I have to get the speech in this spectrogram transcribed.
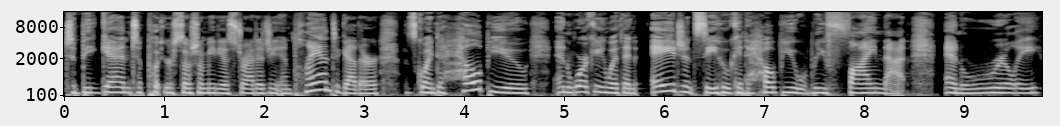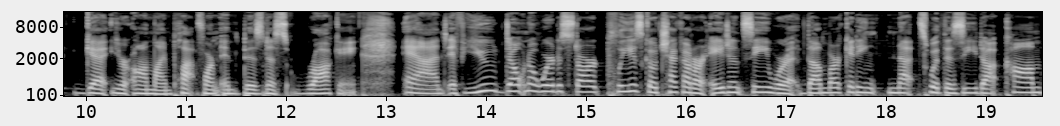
to begin to put your social media strategy and plan together that's going to help you in working with an agency who can help you refine that and really get your online platform and business rocking. And if you don't know where to start, please go check out our agency. We're at themarketingnutswithaz.com.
